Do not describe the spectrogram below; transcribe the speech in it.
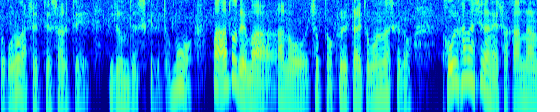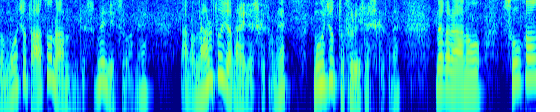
ところが設定されているんですけれども、まあ後でまああのちょっと触れたいと思いますけどこういう話がね盛んなるのもうちょっと後なんですね実はね。あのナルトじゃないですけどねもうちょっと古いですけどねだからあのそう考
